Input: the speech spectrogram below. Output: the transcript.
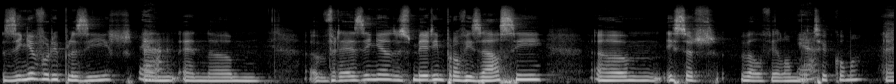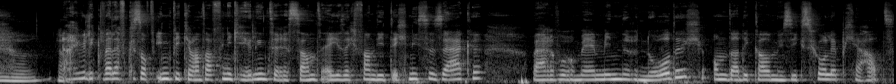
zingen voor je plezier Ja. en, en ehm, vrij zingen, dus meer improvisatie, ehm, is er wel veel aan bod Ja. gekomen. En, eh, ja. Daar wil ik wel even op inpikken, want dat vind ik heel interessant. En je zegt van die technische zaken waren voor mij minder nodig, omdat ik al muziekschool heb gehad.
